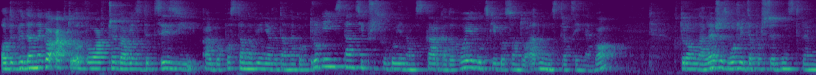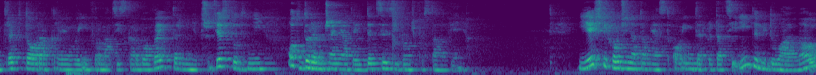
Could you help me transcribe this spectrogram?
Od wydanego aktu odwoławczego, a więc decyzji albo postanowienia wydanego w drugiej instancji, przysługuje nam skarga do Wojewódzkiego Sądu Administracyjnego, którą należy złożyć za pośrednictwem dyrektora Krajowej Informacji Skarbowej w terminie 30 dni od doręczenia tej decyzji bądź postanowienia. Jeśli chodzi natomiast o interpretację indywidualną,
